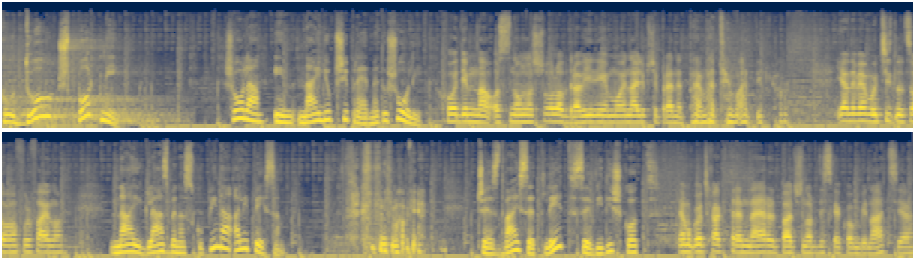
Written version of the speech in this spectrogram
Hudo športni. Šola in najljubši predmet v šoli. Hodim na osnovno šolo v Dravini, moj najljubši predmet pa je matematika. Ja, ne vem, učiteljico imam ful fajno. Naj glasbena skupina ali pesem. Nimam je. Čez 20 let se vidiš kot Je mogoče kak trener, pač nordijske kombinacije.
